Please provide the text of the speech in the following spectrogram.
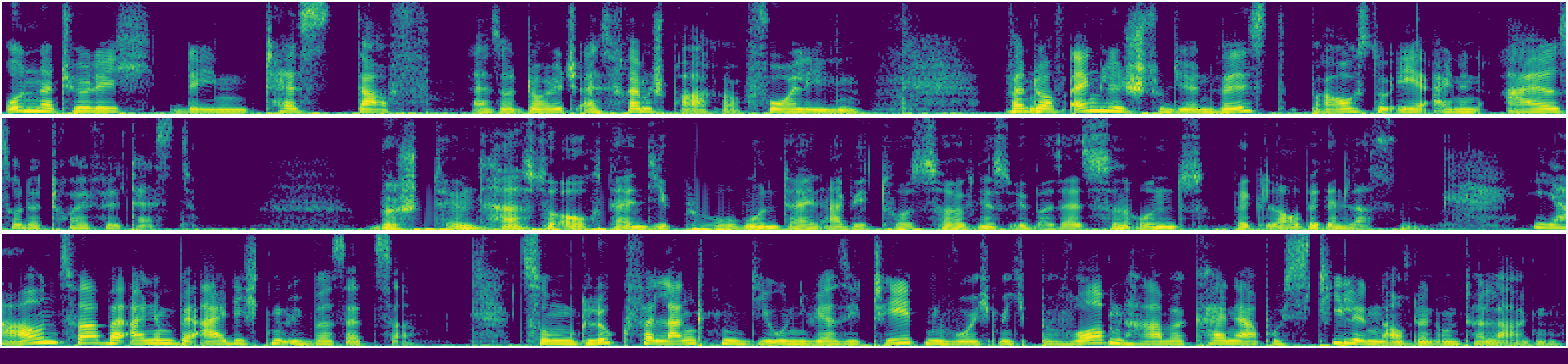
und natürlich den Test DAF, also Deutsch als Fremdsprache, vorlegen. Wenn du auf Englisch studieren willst, brauchst du eher einen IELTS- oder TOEFL-Test. Bestimmt hast du auch dein Diplom und dein Abiturzeugnis übersetzen und beglaubigen lassen. Ja, und zwar bei einem beeidigten Übersetzer. Zum Glück verlangten die Universitäten, wo ich mich beworben habe, keine Apostillen auf den Unterlagen.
